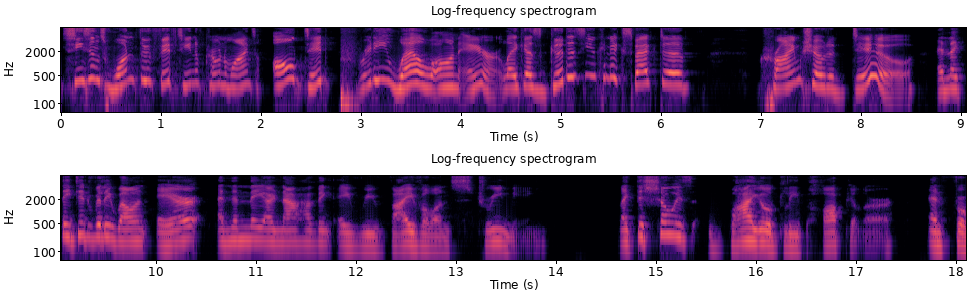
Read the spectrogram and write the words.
seasons 1 through 15 of criminal minds all did pretty well on air like as good as you can expect a crime show to do And like they did really well on air, and then they are now having a revival on streaming. Like this show is wildly popular. And for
